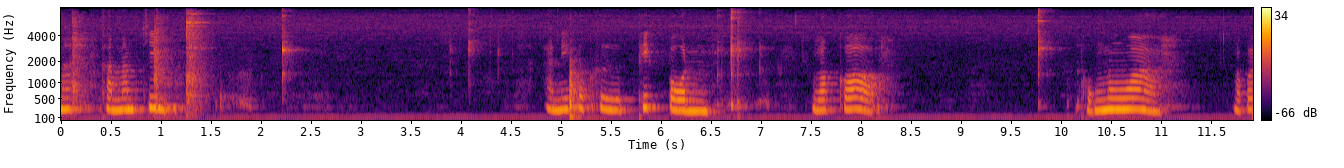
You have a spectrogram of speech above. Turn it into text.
มาทำน้ำจิ้ม อันนี้ก็คือพริกป่น แล้วก็ ผงนัว แล้วก็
